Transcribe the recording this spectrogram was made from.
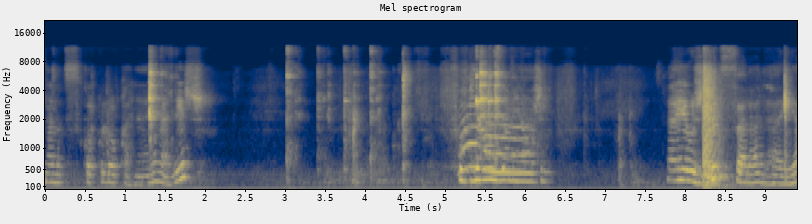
هذا السكر كله بقى هنايا معليش. faut bien bien mélanger ها هي وجدت السلطه ها هي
